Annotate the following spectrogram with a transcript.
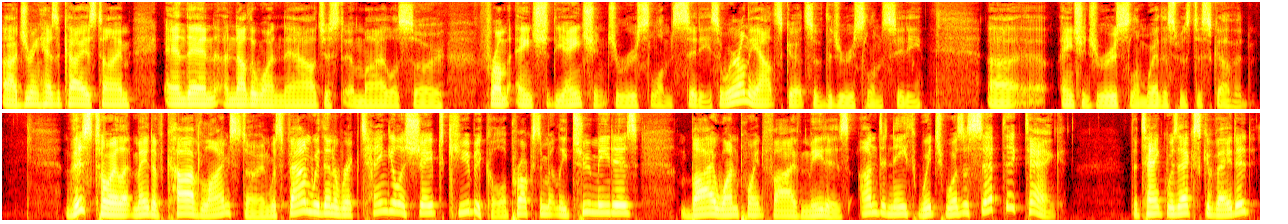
uh, during Hezekiah's time, and then another one now just a mile or so from ancient, the ancient Jerusalem city. So we're on the outskirts of the Jerusalem city, uh, ancient Jerusalem, where this was discovered. This toilet, made of carved limestone, was found within a rectangular shaped cubicle approximately 2 meters by 1.5 meters, underneath which was a septic tank. The tank was excavated,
